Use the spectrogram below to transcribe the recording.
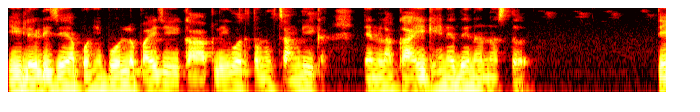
ही लेडीज आहे आपण हे बोललं पाहिजे का आपली वर्तणूक चांगली आहे का? त्यांना काही घेणं देणं नसतं. ते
